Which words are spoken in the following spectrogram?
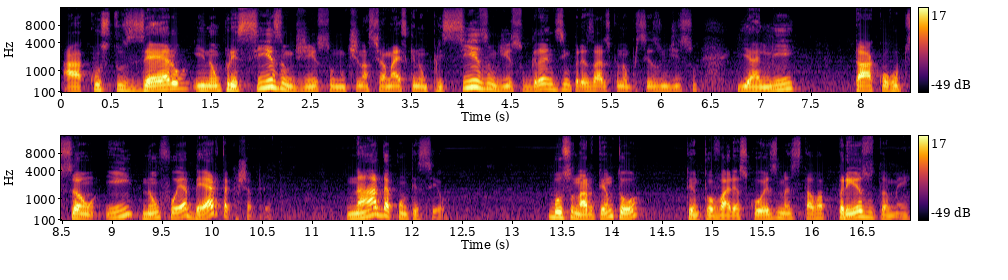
a custo zero e não precisam disso, multinacionais que não precisam disso, grandes empresários que não precisam disso, e ali está a corrupção. E não foi aberta a caixa preta. Nada aconteceu. Bolsonaro tentou, tentou várias coisas, mas estava preso também.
